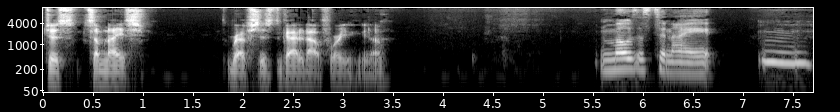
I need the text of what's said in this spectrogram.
just some nice reps just got it out for you, you know. Moses tonight. Mm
